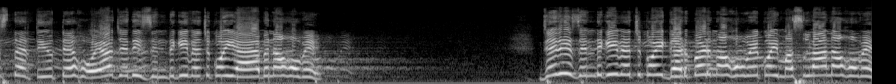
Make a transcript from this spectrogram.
ਇਸ ਧਰਤੀ ਉੱਤੇ ਹੋਇਆ ਜਿਹਦੀ ਜ਼ਿੰਦਗੀ ਵਿੱਚ ਕੋਈ ਐਬ ਨਾ ਹੋਵੇ। ਜਿਹਦੀ ਜ਼ਿੰਦਗੀ ਵਿੱਚ ਕੋਈ ਗੜਬੜ ਨਾ ਹੋਵੇ, ਕੋਈ ਮਸਲਾ ਨਾ ਹੋਵੇ।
